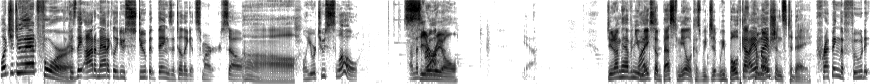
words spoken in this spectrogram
What'd you do that for? Because they automatically do stupid things until they get smarter. So, oh, well, you were too slow. on the drop. cereal. Yeah. Dude, I'm having you What? make the best meal because we we both got Why promotions today. Prepping the food.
